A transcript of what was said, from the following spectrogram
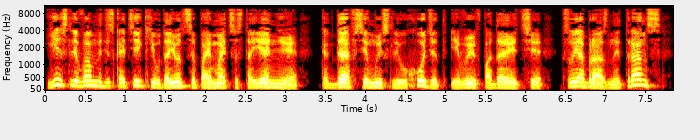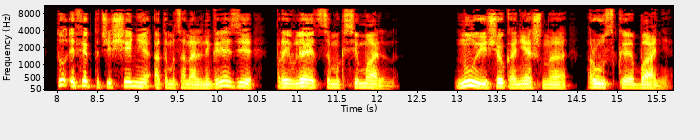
Если вам на дискотеке удается поймать состояние, когда все мысли уходят и вы впадаете в своеобразный транс, то эффект очищения от эмоциональной грязи проявляется максимально. Ну и еще, конечно, русская баня.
